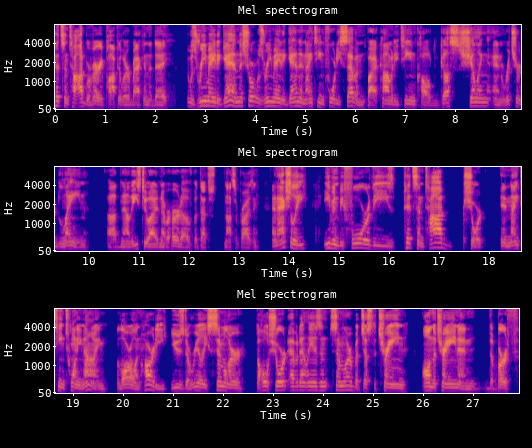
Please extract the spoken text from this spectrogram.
Pitts and Todd were very popular back in the day. It was remade again. This short was remade again in 1947 by a comedy team called Gus Schilling and Richard Lane. Uh, now, these two I had never heard of, but that's not surprising. And actually, even before these Pitts and Todd short in 1929, Laurel and Hardy used a really similar. The whole short evidently isn't similar, but just the train on the train and the berth,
